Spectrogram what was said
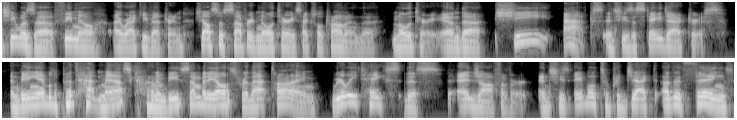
She was a female Iraqi veteran. She also suffered military sexual trauma in the military, and uh, she acts and she's a stage actress And being able to put that mask on and be somebody else for that time really takes this edge off of her and she's able to project other things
